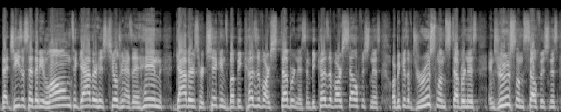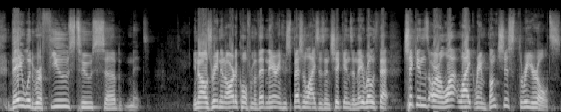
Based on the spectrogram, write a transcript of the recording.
That Jesus said that he longed to gather his children as a hen gathers her chickens, but because of our stubbornness and because of our selfishness, or because of Jerusalem's stubbornness and Jerusalem's selfishness, they would refuse to submit. You know, I was reading an article from a veterinarian who specializes in chickens, and they wrote that chickens are a lot like rambunctious three year olds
